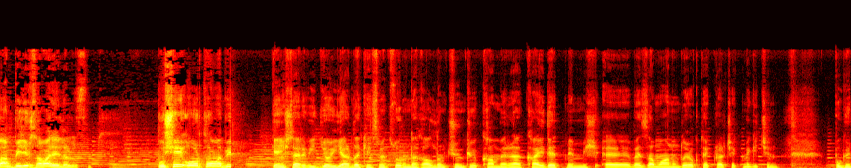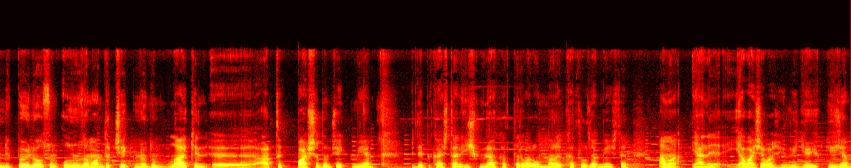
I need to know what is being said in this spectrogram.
Lan bilirse var helal olsun. Bu şey ortalama bir... Gençler videoyu yarıda kesmek zorunda kaldım çünkü kamera kaydetmemiş e, ve zamanım da yok tekrar çekmek için. Bugünlük böyle olsun. Uzun zamandır çekmiyordum. Lakin e, artık başladım çekmeye. Bir de birkaç tane iş mülakatları var. Onlara katılacağım gençler. Ama yani yavaş yavaş video yükleyeceğim.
